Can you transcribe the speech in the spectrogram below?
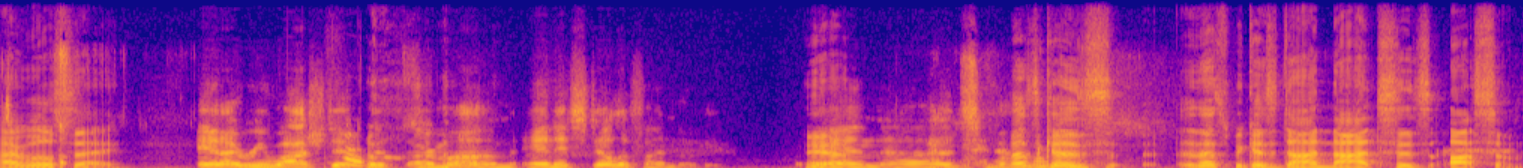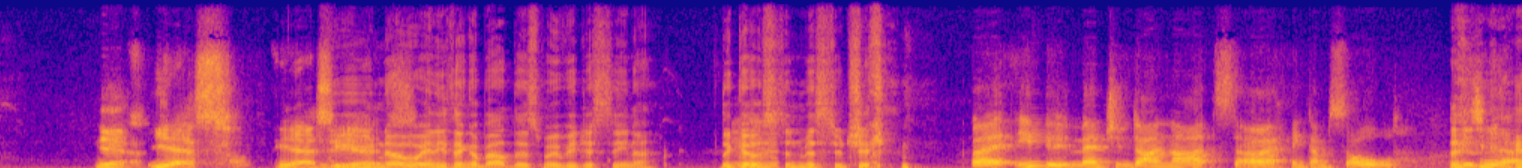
I will say. And I rewatched it with our mom, and it's still a fun movie. Yeah. And uh, that That's because that's because Don Knotts is awesome. yeah, Yes. Yes. Do he you is. know anything about this movie, Justina? The Ghost and Mr. Chicken. But you mentioned Don Knotts, so I think I'm sold. it's Yeah. on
